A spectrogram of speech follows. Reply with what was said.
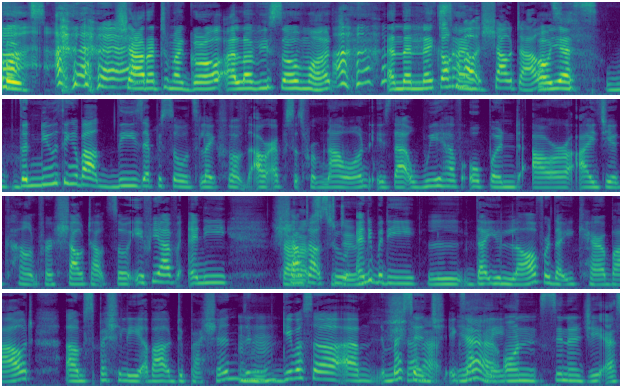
quotes. Shout out to my girl. I love you so much. And then next Talking time, about shout outs. oh yes, The new thing about these episodes, like for our episodes from now on, is that we have opened our IG account for shout outs. So if you have any shout Shout-outs outs to to, anybody l- that you love or that you care about, um, especially about depression, then give us a um, Mm-hmm. Message. Exactly. Yeah, on sinerji s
